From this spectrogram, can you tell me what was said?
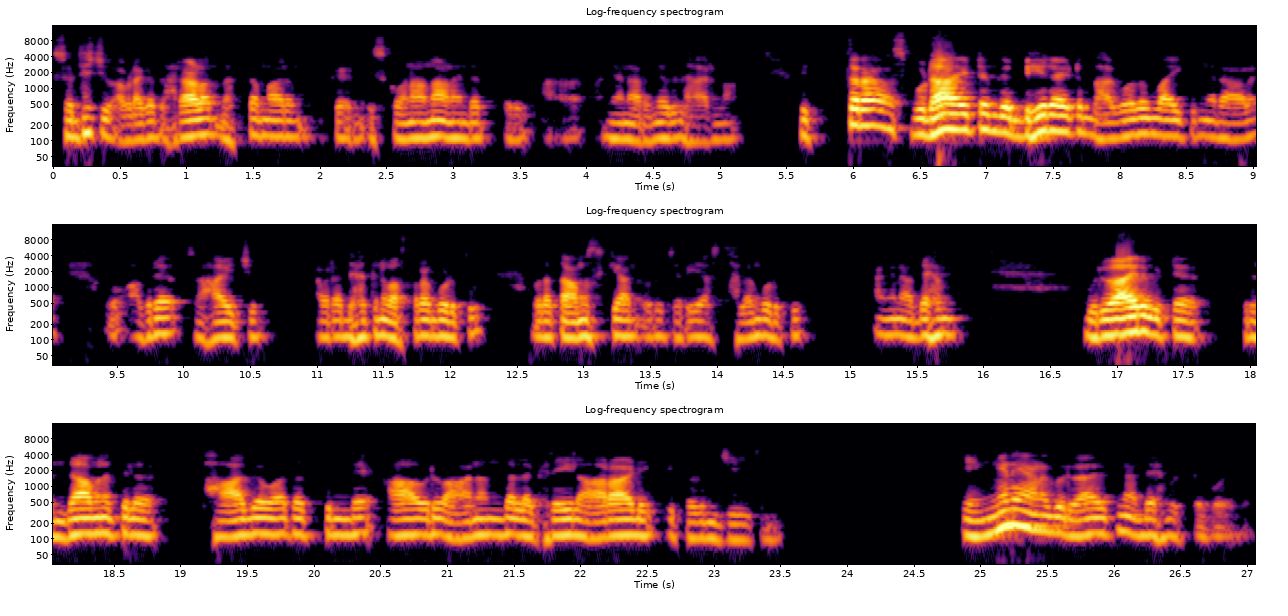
ശ്രദ്ധിച്ചു. അവിടെയൊക്കെ ധാരാളം ഭക്തന്മാരും ഒക്കെ ഇസ്കോണാന്നാണ് എന്റെ ഒരു ഞാൻ അറിഞ്ഞൊരു ധാരണ. ഇത്ര സ്ഫുടമായിട്ടും ഗംഭീരമായിട്ടും ഭാഗവതം വായിക്കുന്ന ഒരാളെ അവരെ സഹായിച്ചു. അവർ അദ്ദേഹത്തിന് വസ്ത്രം കൊടുത്തു. അവിടെ താമസിക്കാൻ ഒരു ചെറിയ സ്ഥലം കൊടുത്തു. അങ്ങനെ അദ്ദേഹം ഗുരുവായൂർ വിട്ട് വൃന്ദാവനത്തിൽ ഭാഗവതത്തിന്റെ ആ ഒരു ആനന്ദ ലഹരയിൽ ആറാടി ഇപ്പോഴും ജീവിക്കുന്നു. എങ്ങനെയാണ് ഗുരുവായൂരപ്പനെ അദ്ദേഹം വിട്ടുപോയത്?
